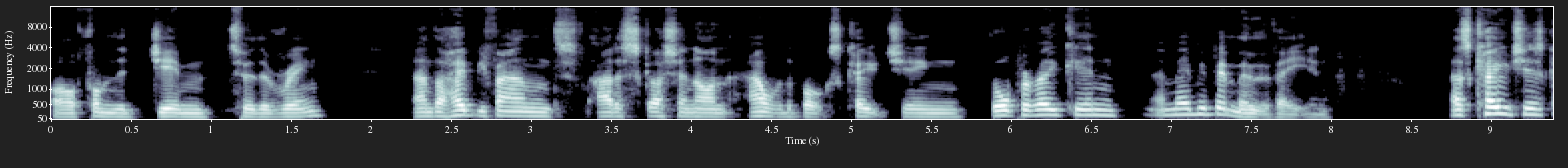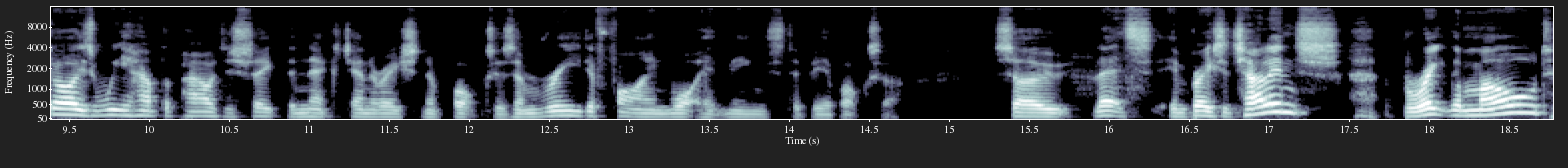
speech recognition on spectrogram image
of From the Gym to the Ring. And I hope you found our discussion on out of the box coaching thought provoking and maybe a bit motivating. As coaches, guys, we have the power to shape the next generation of boxers and redefine what it means to be a boxer. So let's embrace a challenge, break the mold,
